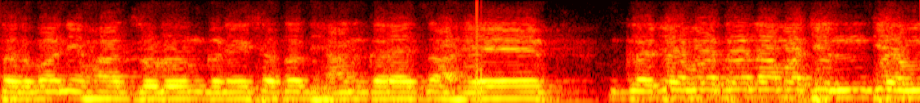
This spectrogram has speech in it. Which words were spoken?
सर्वांनी हात जोडून गणेशाचं ध्यान करायचं आहे. गजवदनमचिंत्यम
